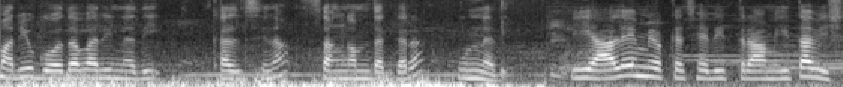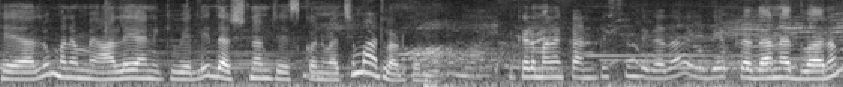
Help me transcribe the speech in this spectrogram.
మరియు గోదావరి నది కలిసిన సంఘం దగ్గర ఉన్నది. ఈ ఆలయం యొక్క చరిత్ర మిగతా విషయాలు మనం ఆలయానికి వెళ్ళి దర్శనం చేసుకొని వచ్చి మాట్లాడుకుందాం. ఇక్కడ మనకు కనిపిస్తుంది కదా ఇదే ప్రధాన ద్వారం.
